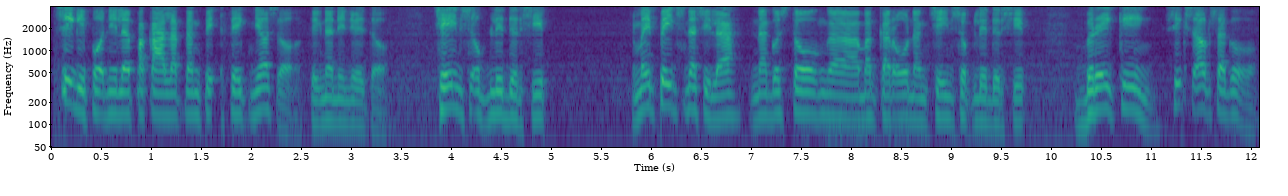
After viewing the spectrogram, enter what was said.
Sige po, nila pakalat ng fake news. Oh. Tingnan ninyo ito. Change of leadership. May page na sila na gustong uh, magkaroon ng change of leadership. Breaking, 6 hours ago.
